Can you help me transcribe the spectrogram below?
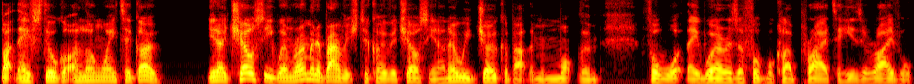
but they've still got a long way to go. You know, Chelsea, when Roman Abramovich took over Chelsea, and I know we joke about them and mock them for what they were as a football club prior to his arrival,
